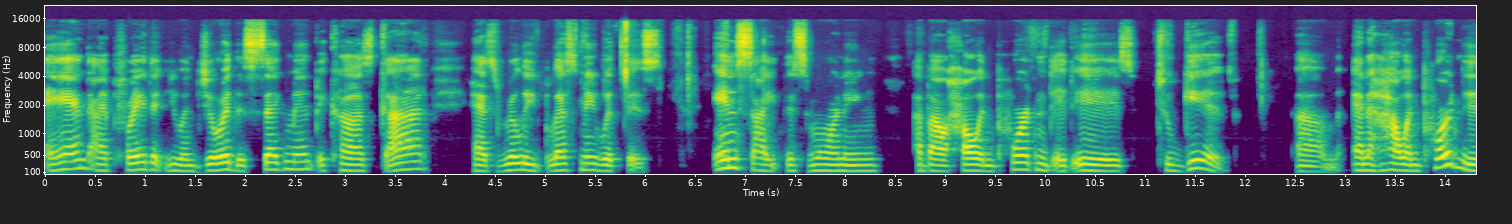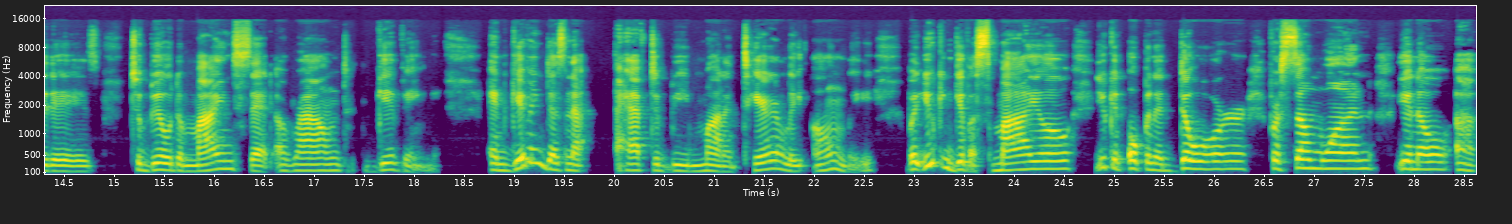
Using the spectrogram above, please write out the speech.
And I pray that you enjoy this segment because God has really blessed me with this insight this morning about how important it is to give um, and how important it is to build a mindset around giving. And giving does not have to be monetarily only, but you can give a smile, you can open a door for someone, you know, uh,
